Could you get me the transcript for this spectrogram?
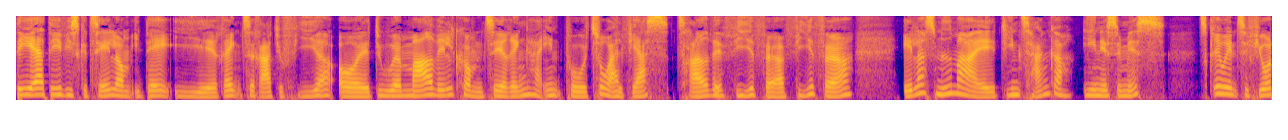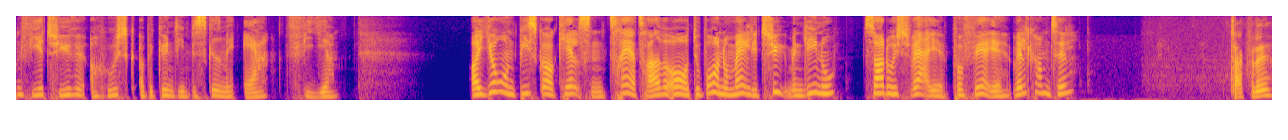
Det er det, vi skal tale om i dag i øh, Ring til Radio 4, og øh, du er meget velkommen til at ringe her ind på 72 30 44 44, eller smid mig dine tanker i en sms. Skriv ind til 1424, og husk at begynde din besked med R4. Og Jon Biskår Kelsen, 33 år, du bor normalt i Thy, men lige nu, så er du i Sverige på ferie. Velkommen til. Tak for det.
